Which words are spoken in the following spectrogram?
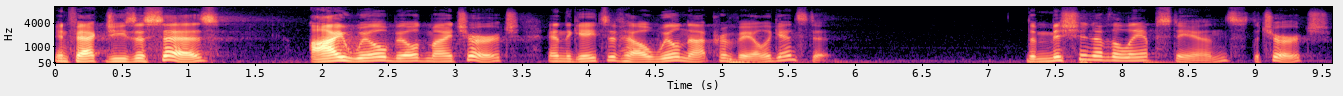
In fact, Jesus says, I will build my church, and the gates of hell will not prevail against it. The mission of the lampstands, the church,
